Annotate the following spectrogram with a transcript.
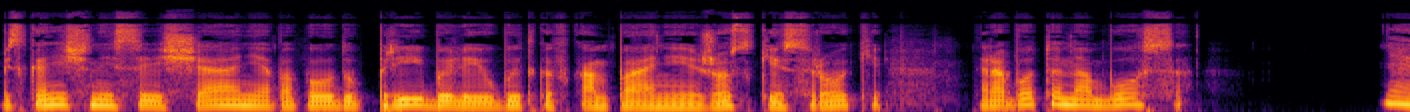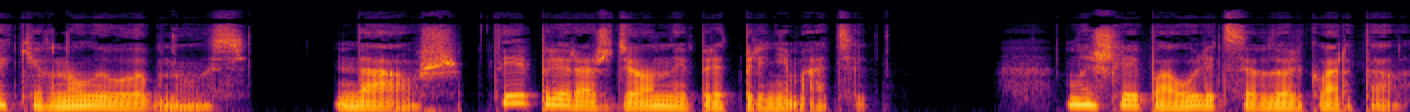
бесконечные совещания по поводу прибыли и убытков компании, жесткие сроки, работа на босса. Я кивнула и улыбнулась. «Да уж, ты прирожденный предприниматель». Мы шли по улице вдоль квартала.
